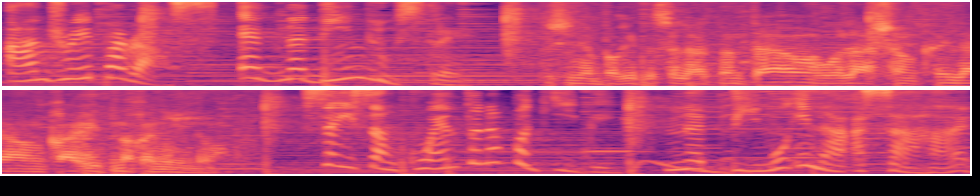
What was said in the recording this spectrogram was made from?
Andre Paras, and Nadine Lustre. Gusto niyang pakita sa lahat ng tao, wala siyang kailangan kahit na kanino. Sa isang kwento ng pag-ibig na di mo inaasahan.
